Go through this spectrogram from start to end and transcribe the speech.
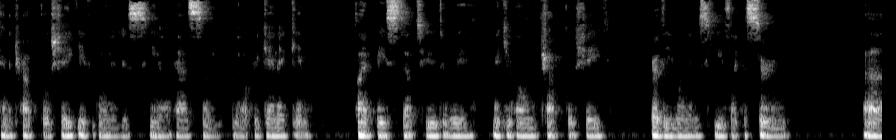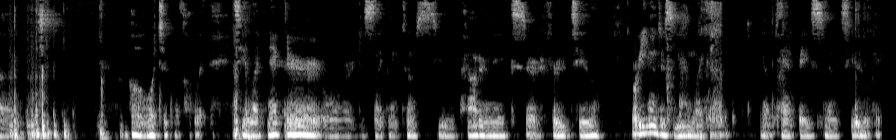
kind of tropical shake, if you want to just you know add some you know organic and plant-based stuff too to really make your own tropical shake. Whether you want to just use like a certain, uh, oh, what you call it? To like nectar or just like when it comes to powder mix or fruit too, or even just using like a you know, plant-based milk too, like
